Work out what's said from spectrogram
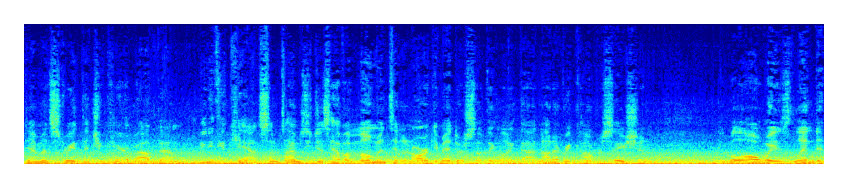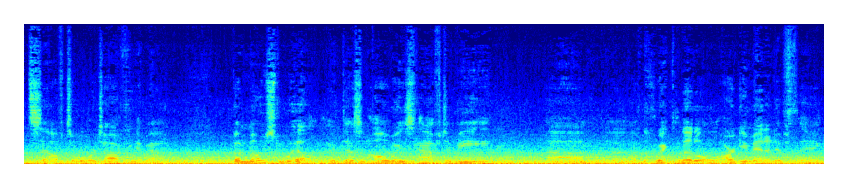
demonstrate that you care about them, I mean, if you can, sometimes you just have a moment in an argument or something like that. Not every conversation it will always lend itself to what we're talking about, but most will. It doesn't always have to be uh, a quick little argumentative thing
